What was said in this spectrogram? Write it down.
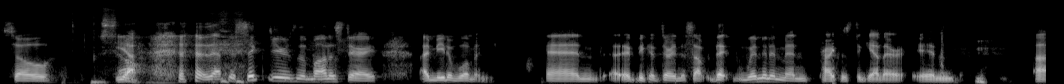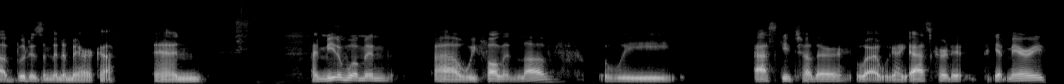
so, so, yeah, after six years in the monastery, I meet a woman, and uh, because during the summer, that women and men practice together in uh, Buddhism in America, and I meet a woman. Uh, we fall in love. We ask each other. I ask her to, to get married.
